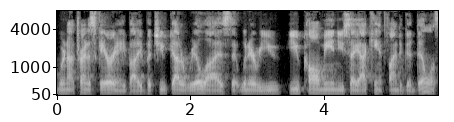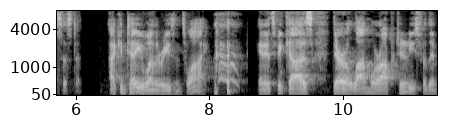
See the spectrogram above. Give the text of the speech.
we're not trying to scare anybody, but you've got to realize that whenever you you call me and you say I can't find a good dental assistant, I can tell you one of the reasons why. and it's because there are a lot more opportunities for them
